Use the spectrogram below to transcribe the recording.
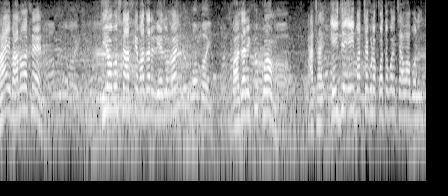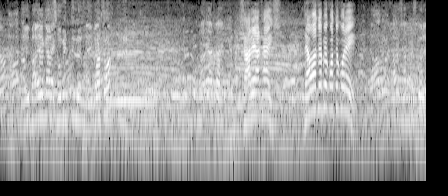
ভাই, ভালো আছেন? কি অবস্থা আজকে বাজারে রিয়াজুল ভাই? কম ভাই। বাজার একটু কম? আচ্ছা এই যে এই বাচ্চাগুলো কত করে চাওয়া বলেন তো? এই গান ছবি তুলেন না কত? সাড়ে আঠাইশ। দেওয়া যাবে কত করে? করে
